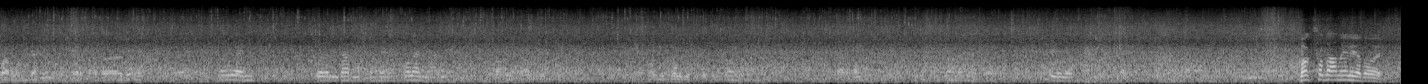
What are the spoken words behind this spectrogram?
varma mitä hän on Olen, olen varmasti vielä olemaan. Oli 30 214.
